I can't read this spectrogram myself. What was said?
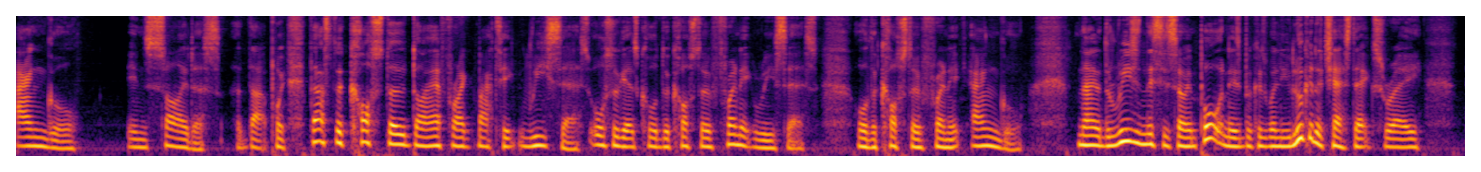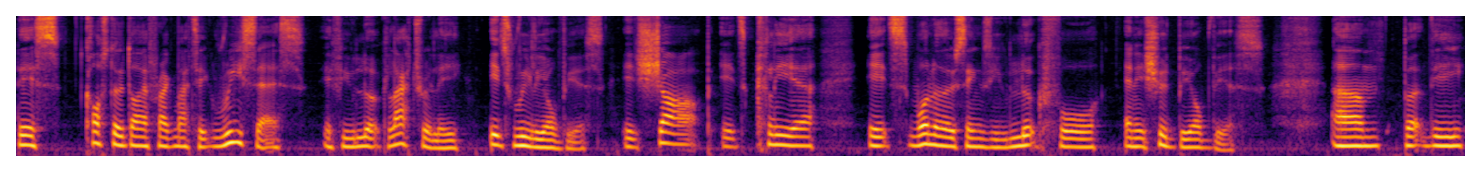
angle inside us at that point. That's the costodiaphragmatic recess, also gets called the costophrenic recess or the costophrenic angle. Now, the reason this is so important is because when you look at a chest x ray, this costodiaphragmatic recess, if you look laterally, it's really obvious. It's sharp, it's clear, it's one of those things you look for, and it should be obvious. Um, but the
